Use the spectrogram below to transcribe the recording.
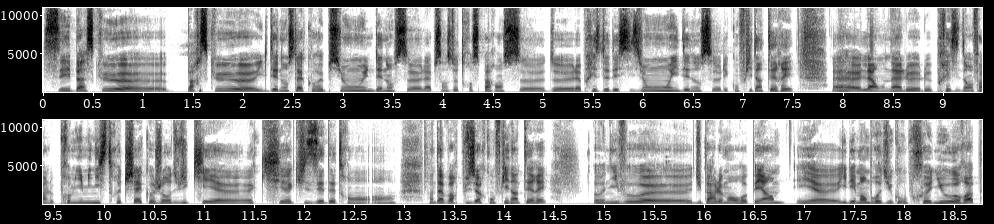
c'est parce que euh, dénonce la corruption, il dénonce l'absence de transparence de la prise de décision, il dénonce les conflits d'intérêts. là, on a le, président, enfin le premier ministre tchèque aujourd'hui qui est qui est accusé d'avoir plusieurs conflits d'intérêts au niveau du Parlement européen et il est membre du groupe Renew Europe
